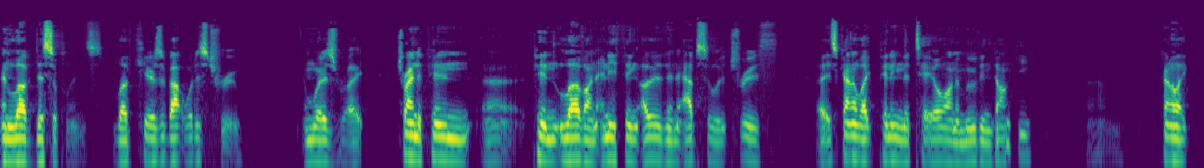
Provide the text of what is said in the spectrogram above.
And love disciplines. Love cares about what is true and what is right. Trying to pin, uh, pin love on anything other than absolute truth uh, is kind of like pinning the tail on a moving donkey. Um, kind of like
